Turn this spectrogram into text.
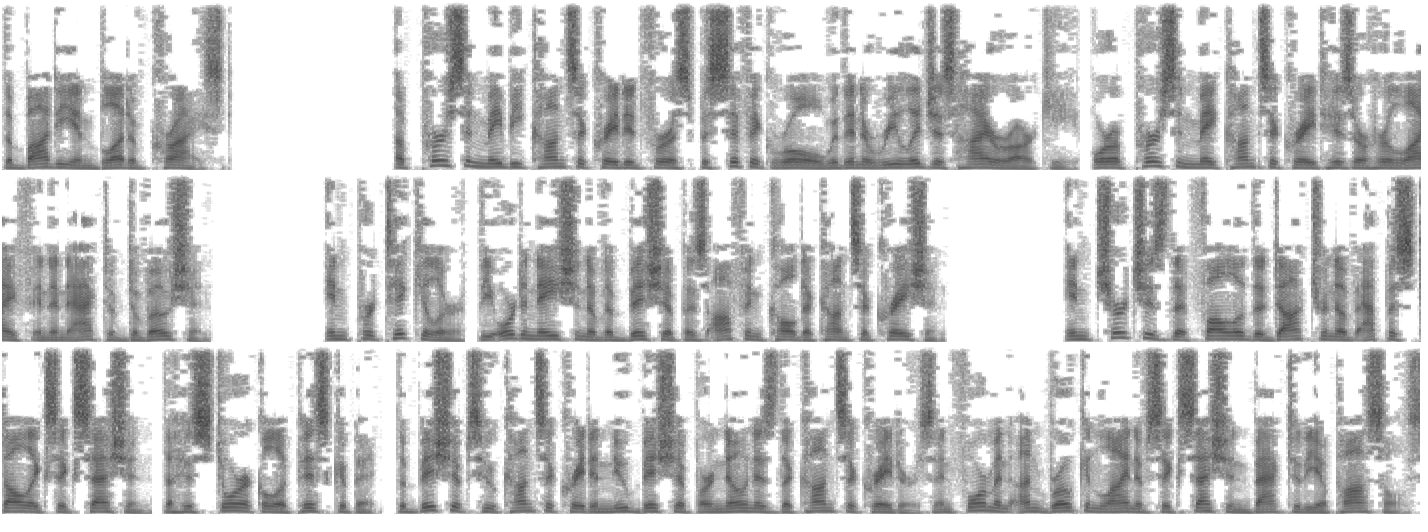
the body and blood of Christ. A person may be consecrated for a specific role within a religious hierarchy, or a person may consecrate his or her life in an act of devotion. In particular, the ordination of a bishop is often called a consecration. In churches that follow the doctrine of apostolic succession the historical episcopate, the bishops who consecrate a new bishop are known as the consecrators and form an unbroken line of succession back to the apostles.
